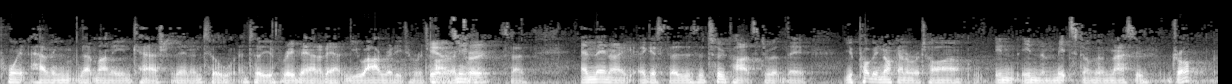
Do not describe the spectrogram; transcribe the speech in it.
point having that money in cash then until until you've rebounded out and you are ready to retire that's anyway. true. So, and then I, I guess there's the two parts to it there. You're probably not going to retire in, in the midst of a massive drop.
